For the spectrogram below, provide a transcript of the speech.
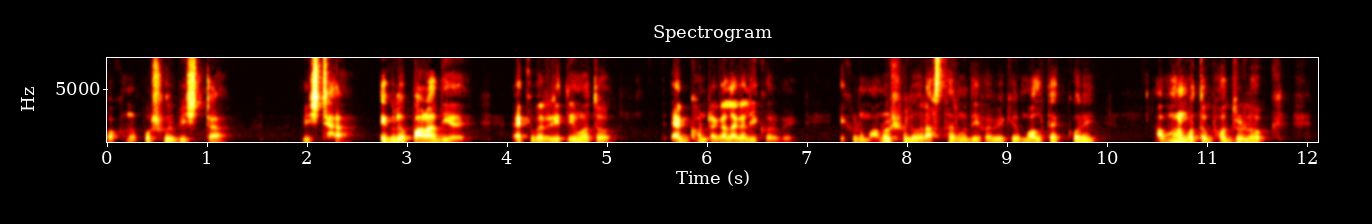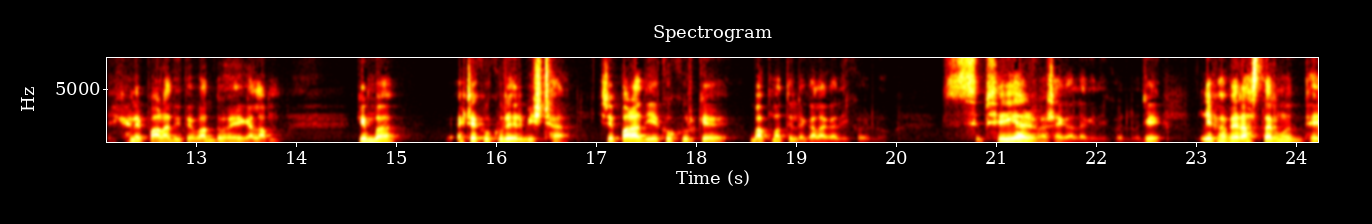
কখনো পশুর বিষ্ঠা বিষ্ঠা, এগুলো পাড়া দিয়ে একেবারে রীতিমতো এক ঘণ্টা গালাগালি করবে। এ কোনো মানুষ হলো? রাস্তার মধ্যে এভাবে কেউ মলত্যাগ করে? আমার মতো ভদ্রলোক এখানে পাড়া দিতে বাধ্য হয়ে গেলাম। কিংবা একটা কুকুরের বিষ্ঠা, সে পাড়া দিয়ে কুকুরকে বাপমা তুলে গালাগালি করল। সিরিয়াস ভাষায় গালাগালি করল যে, এভাবে রাস্তার মধ্যে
